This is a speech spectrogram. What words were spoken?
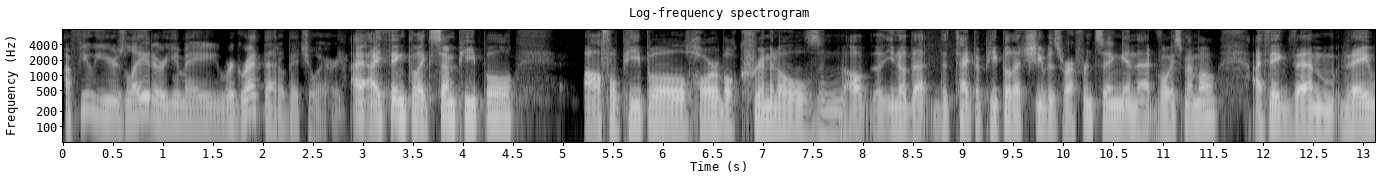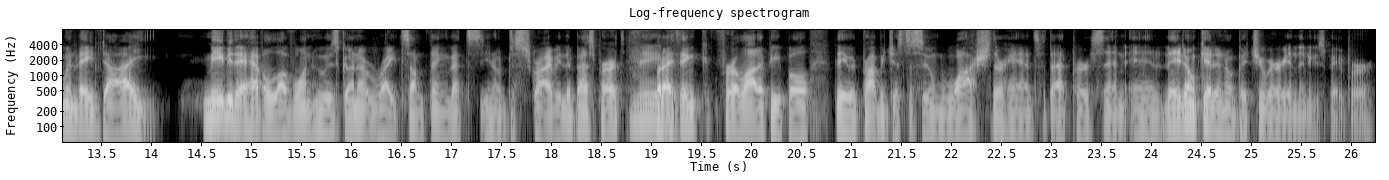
a few years later you may regret that obituary. I, I think like some people, awful people, horrible criminals, and all the- you know that the type of people that she was referencing in that voice memo. I think them they when they die, maybe they have a loved one who is going to write something that's you know describing the best parts. But I think for a lot of people, they would probably just assume wash their hands with that person, and they don't get an obituary in the newspaper.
